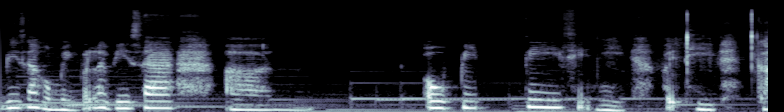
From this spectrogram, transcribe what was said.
visa của mình vẫn là visa à, uh, OPT chị nhỉ? Vậy thì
